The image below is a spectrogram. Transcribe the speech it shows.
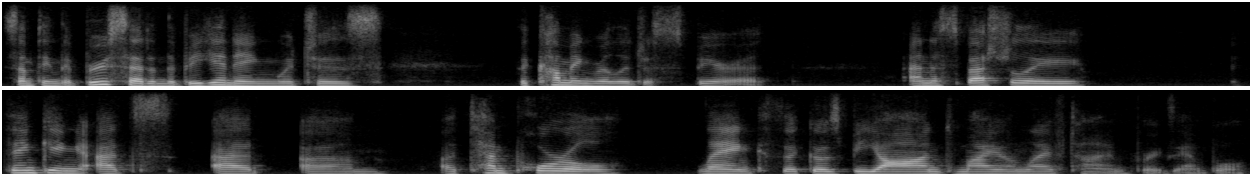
something that Bruce said in the beginning, which is the coming religious spirit, and especially thinking at, at um, a temporal length that goes beyond my own lifetime, for example.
